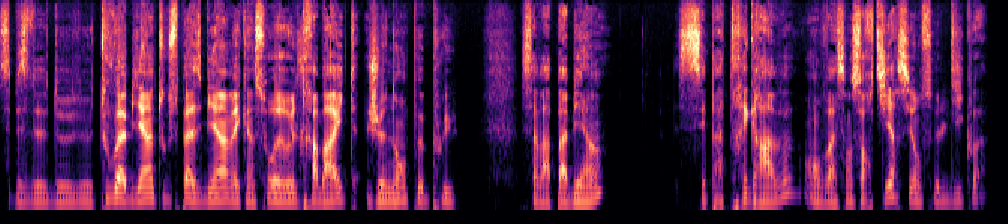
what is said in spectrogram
Espèce de, de, de, tout va bien, tout se passe bien avec un sourire ultra bright, je n'en peux plus. Ça va pas bien, c'est pas très grave, on va s'en sortir si on se le dit, quoi.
